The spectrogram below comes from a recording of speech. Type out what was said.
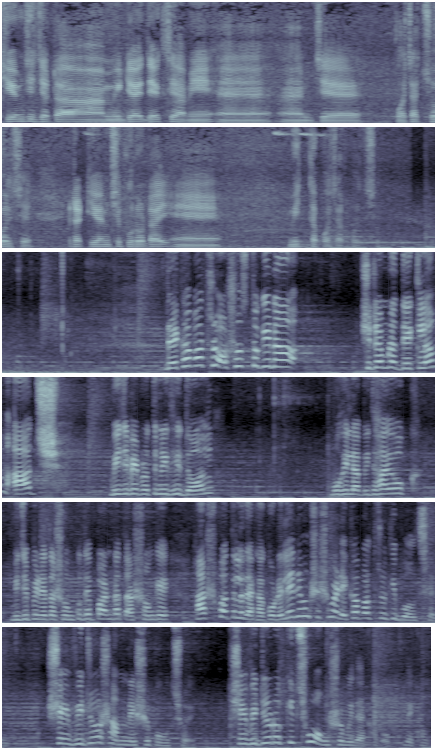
টিএমসি যেটা মিডিয়ায় দেখছি আমি যে প্রচার চলছে, এটা টিএমসি পুরোটাই মিথ্যা প্রচার করছে। রেখা পাত্র অসুস্থ কিনা, সেটা আমরা দেখলাম। আজ বিজেপির প্রতিনিধি দল, মহিলা বিধায়ক বিজেপি নেতা শঙ্কুদেব পান্ডা তার সঙ্গে হাসপাতালে দেখা করে এলেন এবং সে সময় রেখা পাত্র কি বলছেন? সেই ভিডিও সামনে এসে পৌঁছয়। সেই ভিডিওরও কিছু অংশ আমি দেখাবো। দেখুন।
